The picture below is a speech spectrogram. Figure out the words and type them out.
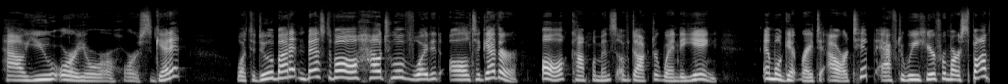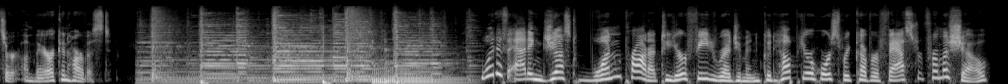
how you or your horse get it, what to do about it, and best of all, how to avoid it altogether. All compliments of Dr. Wendy Ying. And we'll get right to our tip after we hear from our sponsor, American Harvest. What if adding just one product to your feed regimen could help your horse recover faster from a show,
